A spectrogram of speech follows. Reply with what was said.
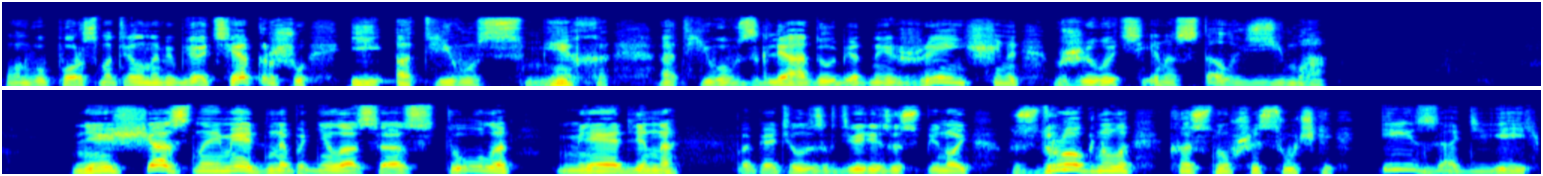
Он в упор смотрел на библиотекаршу, и от его смеха, от его взгляда у бедной женщины в животе настала зима. Несчастная медленно поднялась со стула, медленно попятилась к двери за спиной, вздрогнула, коснувшись ручки, и за дверь.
